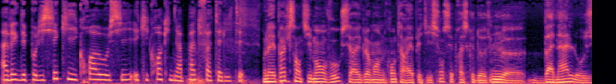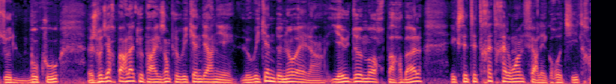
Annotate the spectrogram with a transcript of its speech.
avec des policiers qui y croient eux aussi et qui croient qu'il n'y a pas de fatalité. Vous n'avez pas le sentiment, vous, que ces règlements de compte à répétition, c'est presque devenu euh, banal aux yeux de beaucoup? Je veux dire par là que, par exemple, le week-end dernier, le week-end de Noël, hein, il y a eu deux morts par balle et que c'était très très loin de faire les gros titres.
